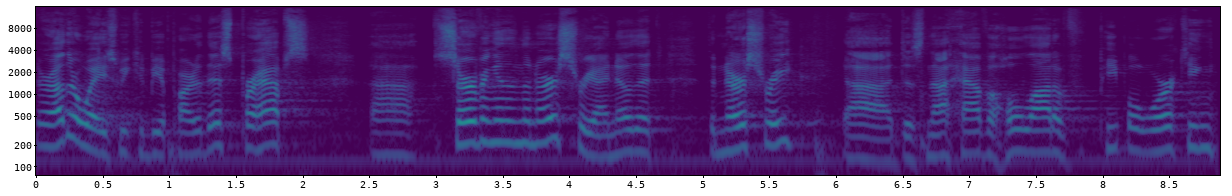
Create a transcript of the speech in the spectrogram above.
There are other ways we could be a part of this. Perhaps uh, serving in the nursery. I know that the nursery uh, does not have a whole lot of people working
